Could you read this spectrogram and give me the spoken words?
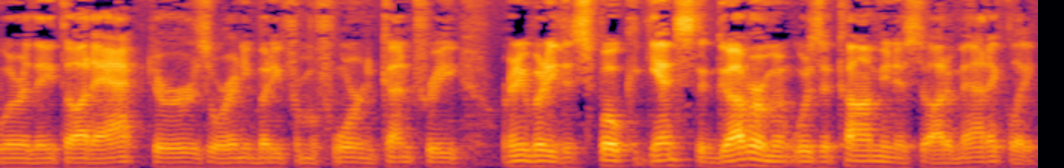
where they thought actors or anybody from a foreign country or anybody that spoke against the government was a communist automatically.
